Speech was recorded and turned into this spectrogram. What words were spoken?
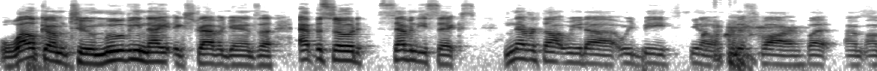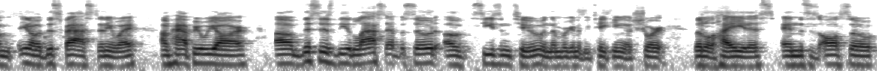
Welcome to Movie Night Extravaganza, episode 76. Never thought we'd uh we'd be, you know, this far, but I'm um you know, this fast anyway. I'm happy we are. Um this is the last episode of season 2 and then we're going to be taking a short little hiatus and this is also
